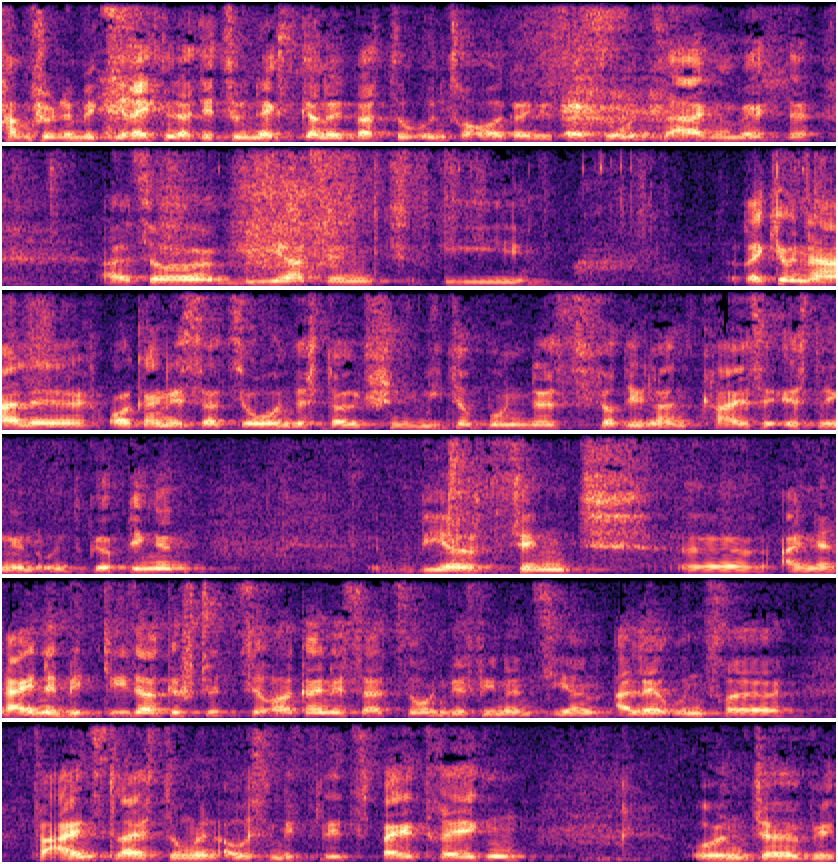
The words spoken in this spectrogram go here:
haben schon damit gerechnet, dass ich zunächst gerne etwas zu unserer Organisation sagen möchte. Also wir sind die regionale Organisation des Deutschen Mieterbundes für die Landkreise Esslingen und Göppingen. Wir sind äh, eine reine mitgliedergestützte Organisation. Wir finanzieren alle unsere Vereinsleistungen aus Mitgliedsbeiträgen. Und äh,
